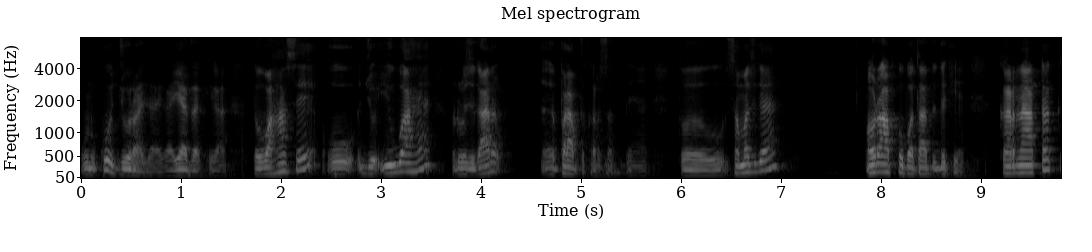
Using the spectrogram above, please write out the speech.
उनको जोड़ा जाएगा, याद रखिएगा। तो वहाँ से वो जो युवा है, रोज़गार प्राप्त कर सकते हैं। तो समझ गए? और आपको बता दें, देखिए, कर्नाटक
